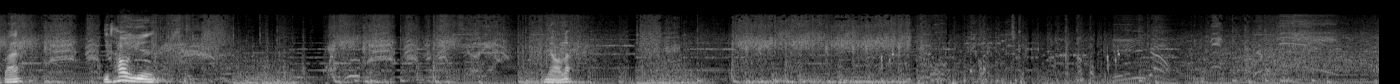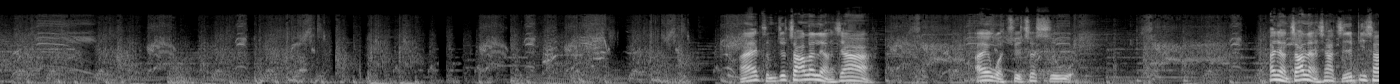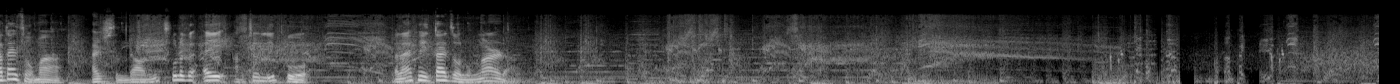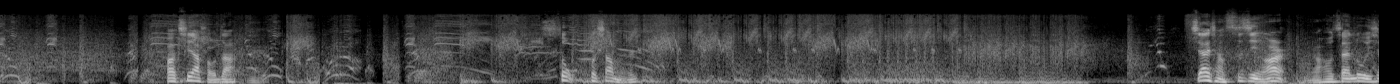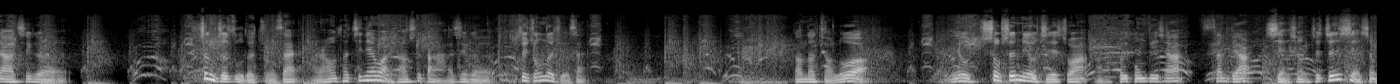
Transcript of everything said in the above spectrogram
完，一套晕，秒了。哎，怎么就扎了两下？哎，我去，这失误。他想扎两下，直接必杀带走嘛？还是怎么着？你出了个 A 啊，就离谱！本来可以带走龙二的，抱歉啊，猴子！送破上门。下一场四进二，然后再录一下这个。胜者组的决赛，然后他今天晚上是打这个最终的决赛。刚到角落，没有瘦身，没有直接抓啊，挥空必杀，三比二险胜，这真险胜。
